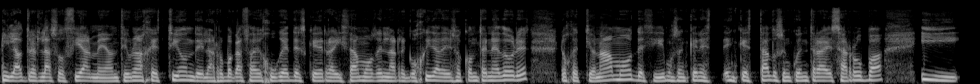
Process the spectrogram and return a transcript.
y la otra es la social, mediante una gestión de la ropa, calzada y juguetes que realizamos en la recogida de esos contenedores, lo gestionamos, decidimos en qué, en qué estado se encuentra esa ropa y,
